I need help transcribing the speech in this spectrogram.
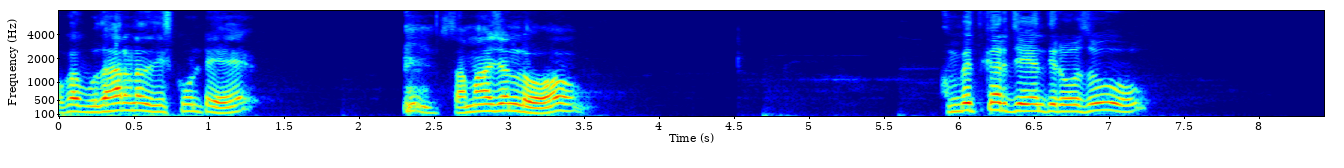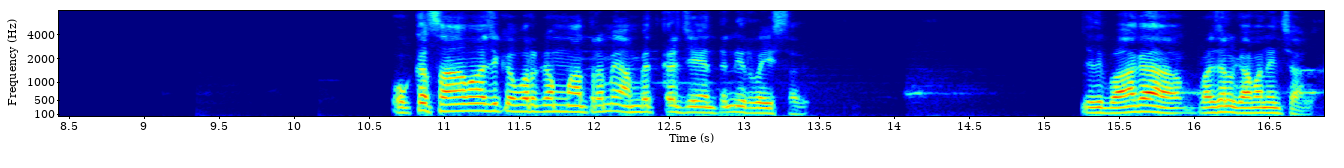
ఒక ఉదాహరణ తీసుకుంటే సమాజంలో అంబేద్కర్ జయంతి రోజు ఒక్క సామాజిక వర్గం మాత్రమే అంబేద్కర్ జయంతిని నిర్వహిస్తుంది. ఇది బాగా ప్రజలు గమనించాలి.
